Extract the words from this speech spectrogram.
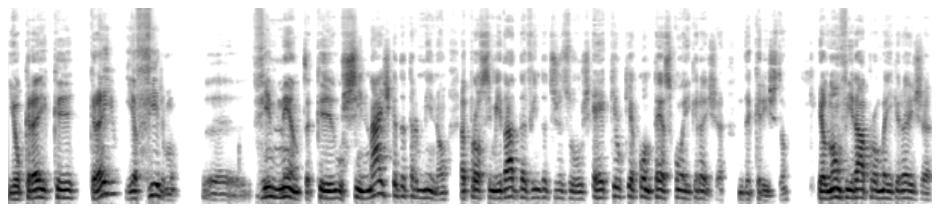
E eu creio que, creio e afirmo uh, que os sinais que determinam a proximidade da vinda de Jesus é aquilo que acontece com a Igreja de Cristo. Ele não virá para uma igreja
